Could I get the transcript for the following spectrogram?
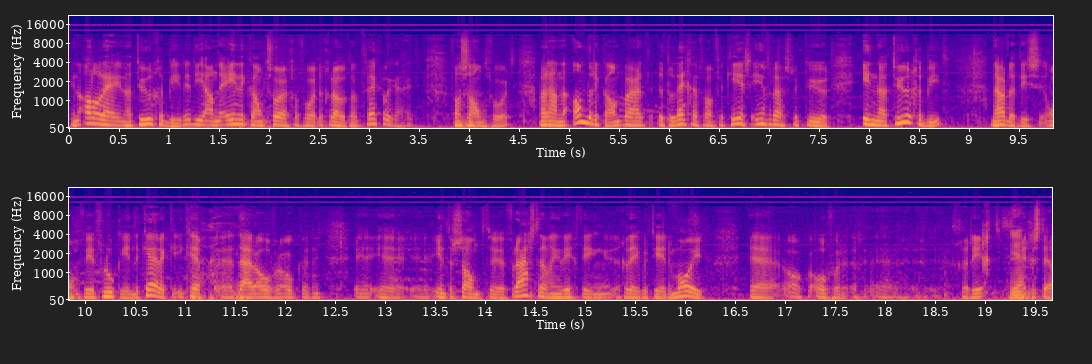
in allerlei natuurgebieden die aan de ene kant zorgen voor de grote aantrekkelijkheid van Zandvoort. Maar aan de andere kant waar het, het leggen van verkeersinfrastructuur in natuurgebied, nou dat is ongeveer vloeken in de kerk. Ik heb eh, daarover ook een eh, interessante vraagstelling richting gedeputeerde Mooi ook over gericht Ja. en gesteld.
